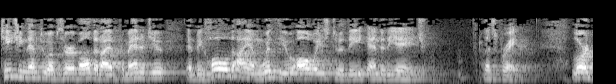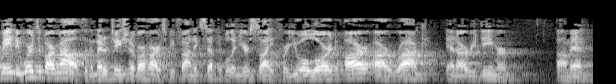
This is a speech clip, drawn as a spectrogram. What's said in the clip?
teaching them to observe all that I have commanded you and behold, I am with you always to the end of the age. Let's pray. Lord, may the words of our mouth and the meditation of our hearts be found acceptable in your sight. For you, O Lord, are our rock and our redeemer. Amen.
